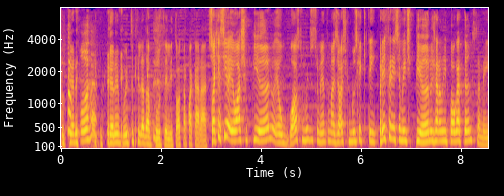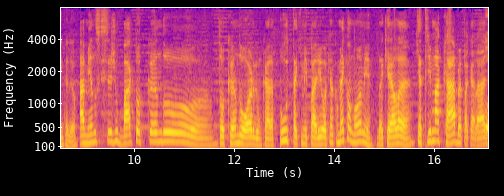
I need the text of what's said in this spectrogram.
o cara, Porra! o cara é muito filha da puta, ele toca pra caralho. Só que assim, eu acho piano, eu gosto muito do instrumento, mas eu acho que música que tem preferencialmente piano já não me empolga tanto também, entendeu? A menos que seja o Bach tocando. tocando órgão, cara. Puta que me pariu. Aquela, como é que é o nome daquela. que é trimacabra pra caralho?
